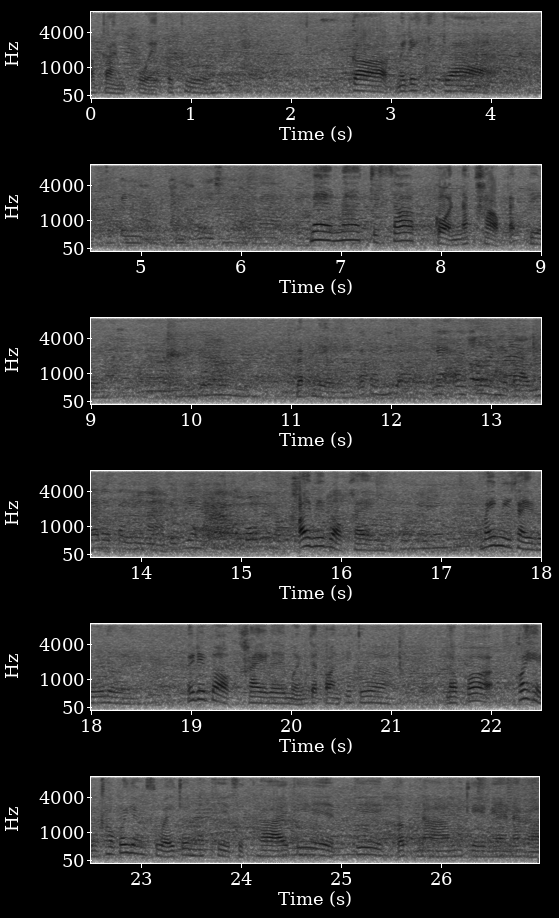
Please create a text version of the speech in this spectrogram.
อาการป่วยก็คือ ก็ไม่ได้คิดว่า จะเป็นขนาดนี้ใช่ไหมคะแม่แม่น่าจะทราบก่อนนักข่าวแป๊บเดียว แป๊บเดียวแล้วตอนที่แบบแม่อ้อยเข้าโรงพยาบาลแม่ได้ไปหาไปเยี่ยมไหมอ้อยไม่บอกใคร ไม่มีใครรู้เลย ไม่ได้บอกใครเลยเหมือนกับตอนพี่ตัวแล้วก็ก็เห็นเขาก็ยังสวยจนนาทีสุดท้ายที่ที่รดน้ำเมื่อกี้เนี่ยนะคะ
